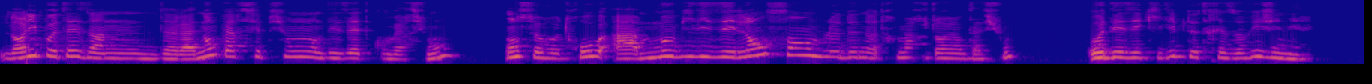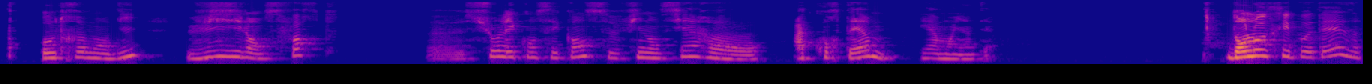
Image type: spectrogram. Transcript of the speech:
Dans l'hypothèse de la non-perception des aides conversion, on se retrouve à mobiliser l'ensemble de notre marge d'orientation au déséquilibre de trésorerie générée. Autrement dit, vigilance forte euh, sur les conséquences financières euh, à court terme et à moyen terme. Dans l'autre hypothèse,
